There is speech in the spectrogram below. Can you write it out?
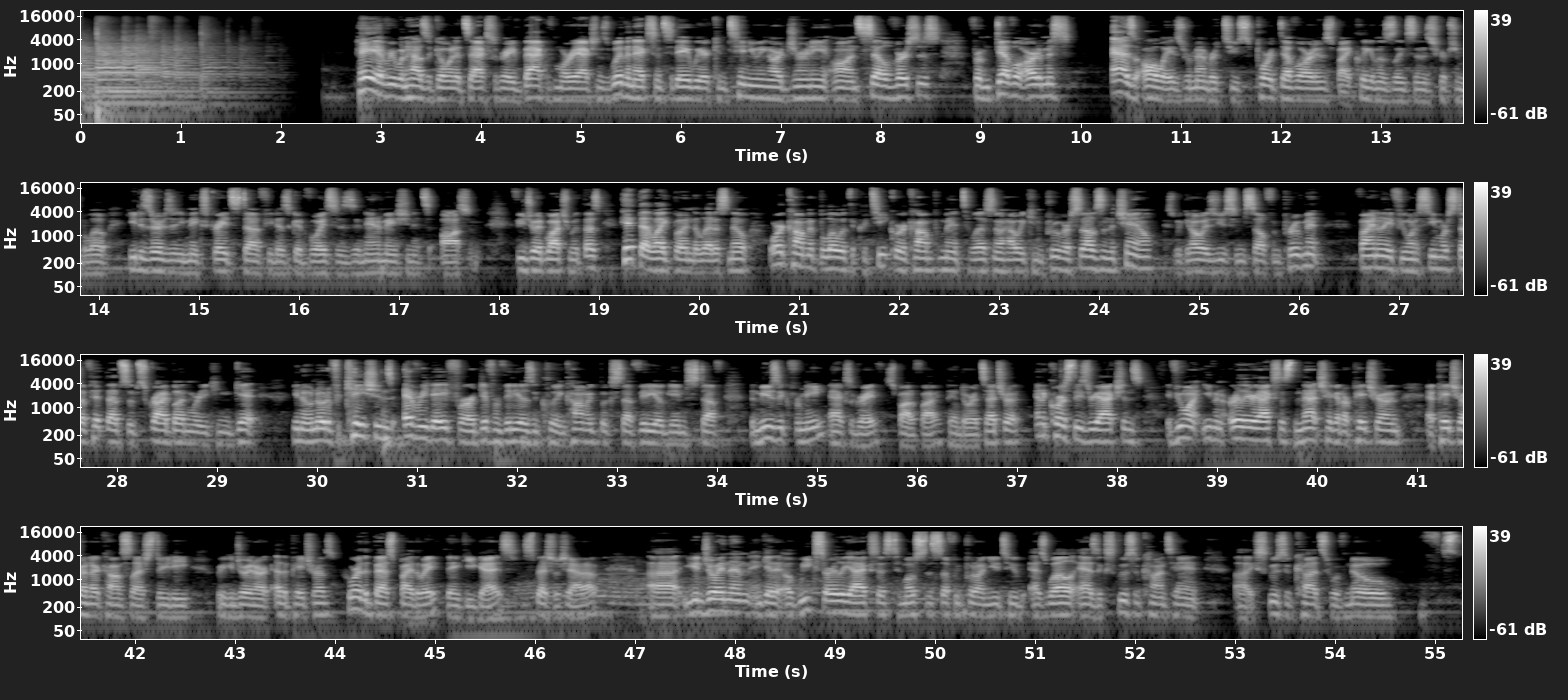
Hey everyone, how's it going? It's Axel Grave back with more reactions with an X, and today we are continuing our journey on Cell Versus from Devil Artemis as always, remember to support Devil Artemis by clicking those links in the description below. He deserves it. He makes great stuff. He does good voices and animation. It's awesome. If you enjoyed watching with us, hit that like button to let us know, or comment below with a critique or a compliment to let us know how we can improve ourselves in the channel, because we can always use some self-improvement. Finally, if you want to see more stuff, hit that subscribe button where you can get you know, notifications every day for our different videos, including comic book stuff, video game stuff, the music for me, Axelgrave, Spotify, Pandora, etc. And of course, these reactions. If you want even earlier access than that, check out our Patreon at patreon.com slash 3D, where you can join our other patrons, who are the best, by the way. Thank you guys. Special shout out. Uh, you can join them and get a week's early access to most of the stuff we put on YouTube, as well as exclusive content, uh, exclusive cuts with no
